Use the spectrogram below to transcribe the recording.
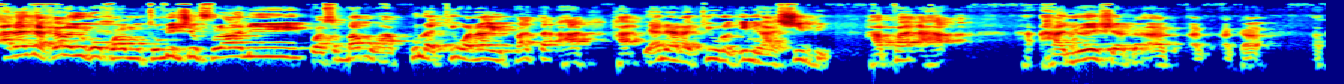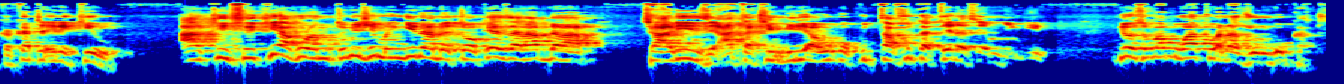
anaweza kama yuko kwa mtumishi fulani kwa sababu hakuna kiu anayoipata ha, ha, yani ana kiu lakini hashibi. Hapa ha, hanywesha akakata aka, aka ile kiu. Akisikia kuna mtumishi mwingine ametokeza labda Chalinze atakimbilia huko kutafuta tena sehemu nyingine. Ndio sababu watu wanazunguka tu.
